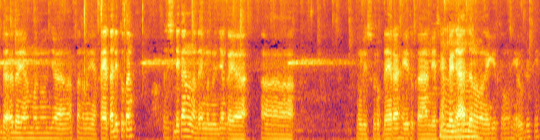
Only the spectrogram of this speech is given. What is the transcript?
tidak ada yang menunjang apa namanya kayak tadi tuh kan pas SD kan ada yang menunjang kayak eh, nulis huruf daerah gitu kan di SMP nggak ada loh kayak gitu. Ya udah sih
